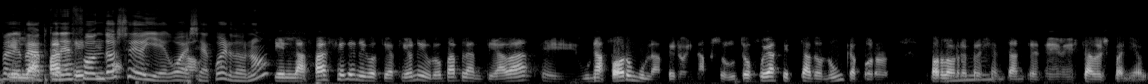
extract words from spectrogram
para obtener fondos llegó a ese acuerdo, ¿no? En la fase de negociación Europa planteaba eh, una fórmula, pero en absoluto fue aceptado nunca por, por los mm. representantes del Estado español.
